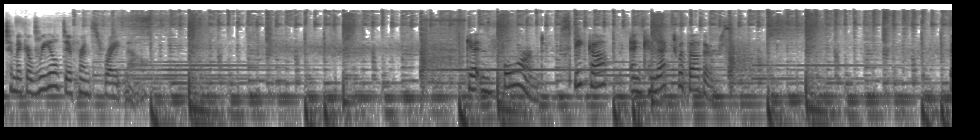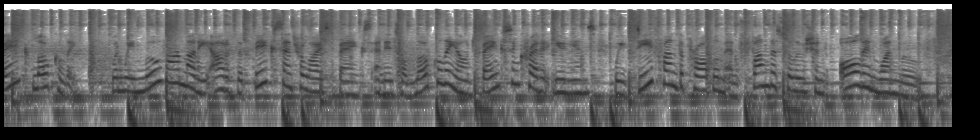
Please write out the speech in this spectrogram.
to make a real difference right now. Get informed. speak up and connect with others. Bank locally. When we move our money out of the big centralized banks and into locally owned banks and credit unions, we defund the problem and fund the solution all in one move.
